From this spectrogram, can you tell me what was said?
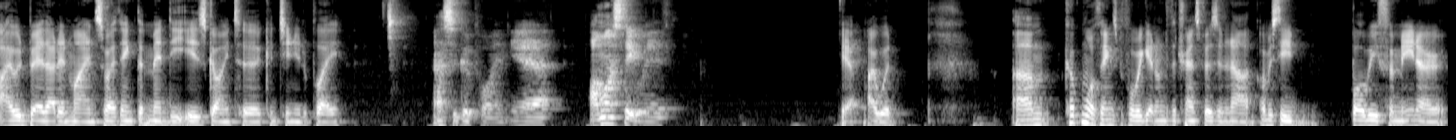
I would bear that in mind. So I think that Mendy is going to continue to play. That's a good point. Yeah, I might stick with. Yeah, I would. Um, a couple more things before we get onto the transfers in and out. Obviously, Bobby Firmino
